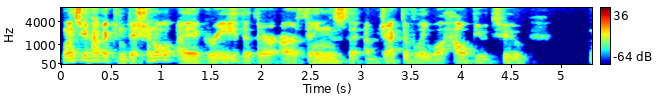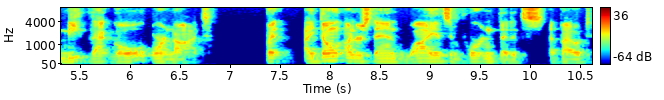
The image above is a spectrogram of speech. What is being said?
once you have a conditional, I agree that there are things that objectively will help you to meet that goal or not. But I don't understand why it's important that it's about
